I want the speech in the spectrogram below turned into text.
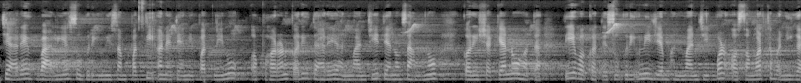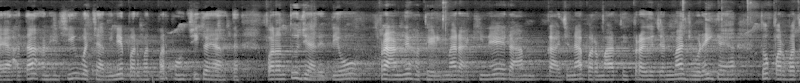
જ્યારે વાલીએ સુગ્રીવની સંપત્તિ અને તેની પત્નીનું અપહરણ કર્યું, ત્યારે હનુમાનજી તેનો સામનો કરી શક્યા ન હતા તે વખતે સુગ્રીવની જેમ હનુમાનજી પણ અસમર્થ બની ગયા હતા અને જીવ બચાવીને પર્વત પર પહોંચી ગયા હતા. પરંતુ જ્યારે તેઓ પ્રાણને હથેળીમાં રાખીને રામ કાજના પરમાર્થી પ્રયોજનમાં જોડાઈ ગયા, તો પર્વત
